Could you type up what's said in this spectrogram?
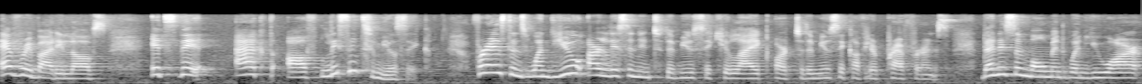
everybody loves. It's the act of listening to music. For instance, when you are listening to the music you like or to the music of your preference, then is a moment when you are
